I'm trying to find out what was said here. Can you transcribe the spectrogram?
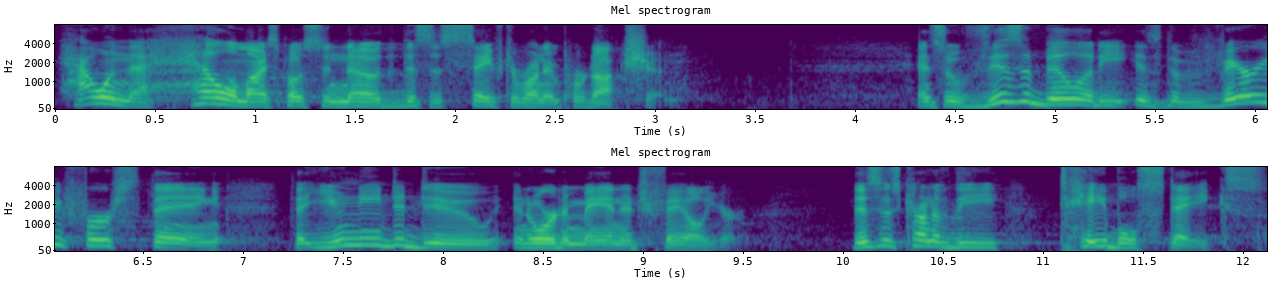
how in the hell am I supposed to know that this is safe to run in production? And so visibility is the very first thing that you need to do in order to manage failure. This is kind of the table stakes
